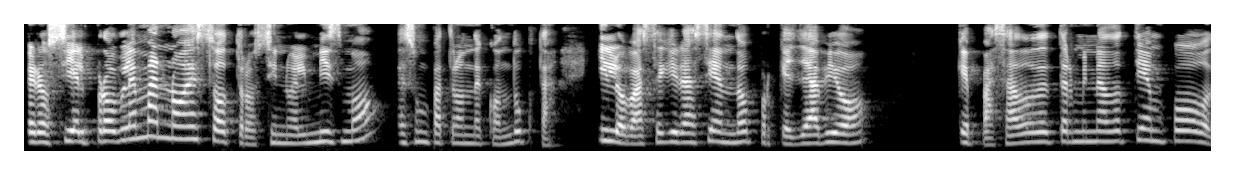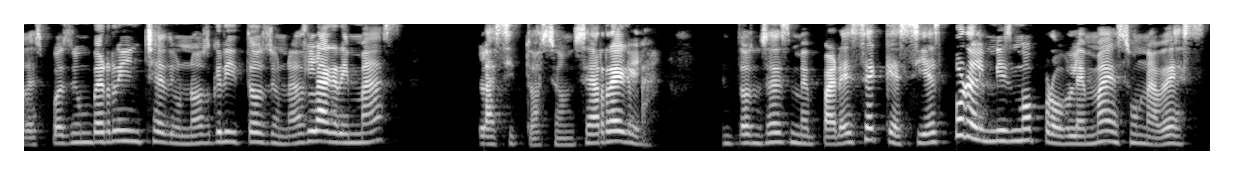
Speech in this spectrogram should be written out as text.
pero si el problema no es otro, sino el mismo, es un patrón de conducta y lo va a seguir haciendo porque ya vio que pasado determinado tiempo o después de un berrinche, de unos gritos, de unas lágrimas, la situación se arregla. Entonces, me parece que si es por el mismo problema, es una vez.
